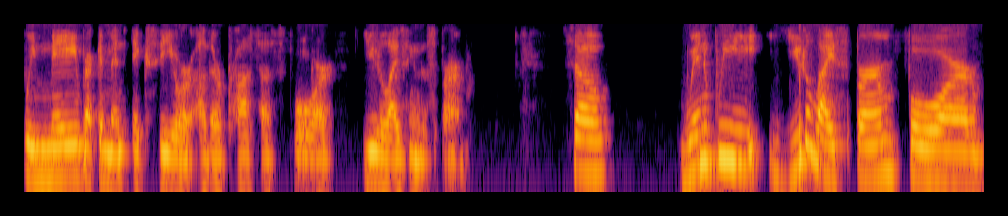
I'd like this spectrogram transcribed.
we may recommend ICSI or other process for utilizing the sperm. So when we utilize sperm for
